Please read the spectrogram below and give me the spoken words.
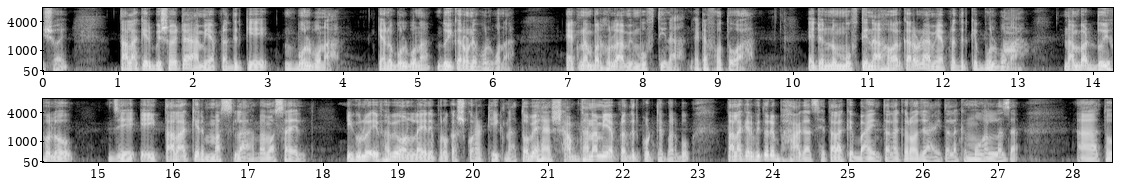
বিষয়। তালাকের বিষয়টা আমি আপনাদেরকে বলব না। কেন বলব না? দুই কারণে বলব না। এক নম্বর হলো আমি মুফতি না, এটা ফতোয়া। এজন্য মুফতি না হওয়ার কারণে আমি আপনাদেরকে বলব না। নাম্বার দুই হলো যে এই তালাকের মাসলা বা মাসাইল, এগুলো এভাবে অনলাইনে প্রকাশ করা ঠিক না। তবে হ্যাঁ সাবধান আমি আপনাদের করতে পারব। তালাকের ভিতরে ভাগ আছে, তালাকে বাইন, তালাকে রজাই, তালাকে মোগাল্লাজা। তো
